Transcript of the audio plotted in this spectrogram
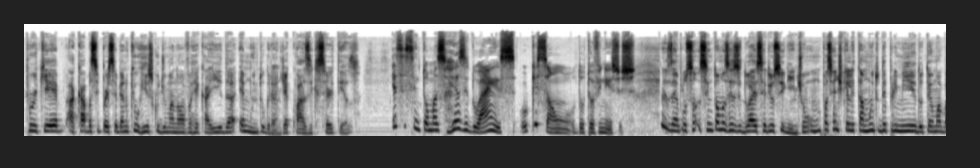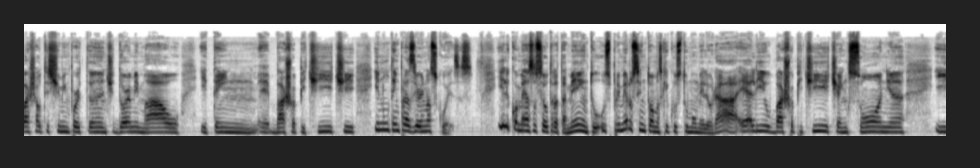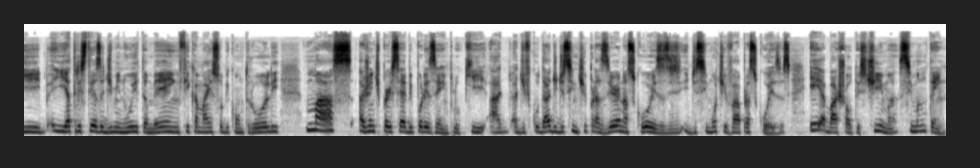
Porque acaba se percebendo que o risco de uma nova recaída é muito grande, é quase que certeza. Esses sintomas residuais, o que são, doutor Vinícius? Por exemplo, sintomas residuais seria o seguinte: um, paciente que ele está muito deprimido, tem uma baixa autoestima importante, dorme mal e tem é, baixo apetite e não tem prazer nas coisas. E ele começa o seu tratamento, os primeiros sintomas que costumam melhorar é ali o baixo apetite, a insônia e, e a tristeza diminui também, fica mais sob controle, mas a gente percebe, por exemplo, que a, a dificuldade dificuldade de sentir prazer nas coisas e de se motivar para as coisas. E a baixa autoestima se mantém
